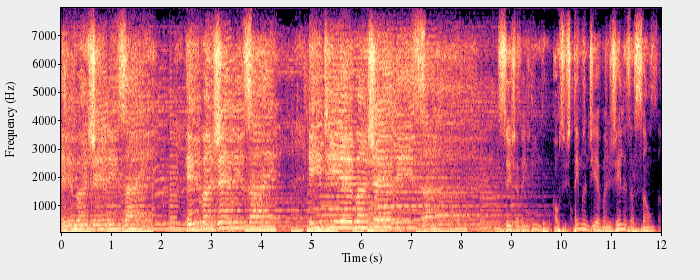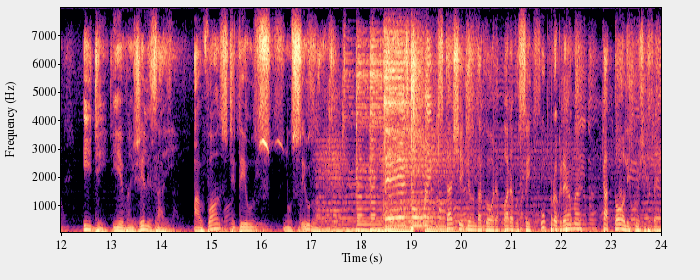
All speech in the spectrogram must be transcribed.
Evangelizai, evangelizai e de evangelizar. Seja bem-vindo ao sistema de evangelização Ide e Evangelizai, a voz de Deus no seu lar. Está chegando agora para você o programa Católicos de Fé.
